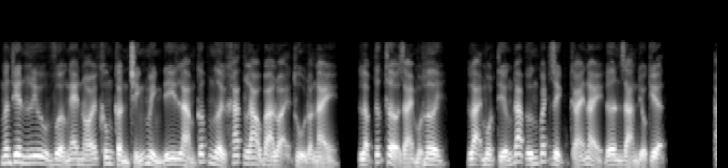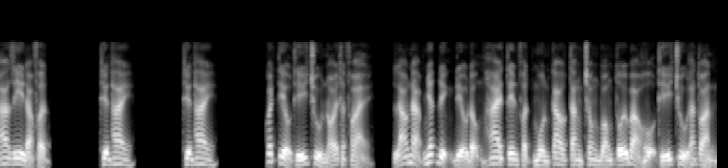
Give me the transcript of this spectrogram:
Ngân thiên lưu vừa nghe nói không cần chính mình đi làm cấp người khác lao ba loại thủ đoạn này, lập tức thở dài một hơi, lại một tiếng đáp ứng quách dịch cái này đơn giản điều kiện a di đà phật. Thiên hai thiên hai quách tiểu thí chủ nói thật phải, lão nạp nhất định điều động hai tên phật môn cao tăng trong bóng tối bảo hộ thí chủ an toàn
